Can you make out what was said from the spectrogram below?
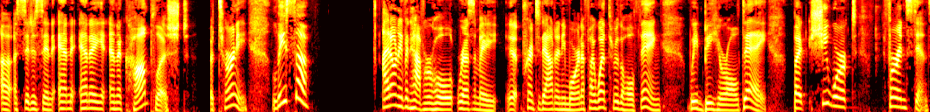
uh, a citizen, and and a an accomplished attorney. Lisa I don't even have her whole resume uh, printed out anymore. And if I went through the whole thing, we'd be here all day. But she worked, for instance,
